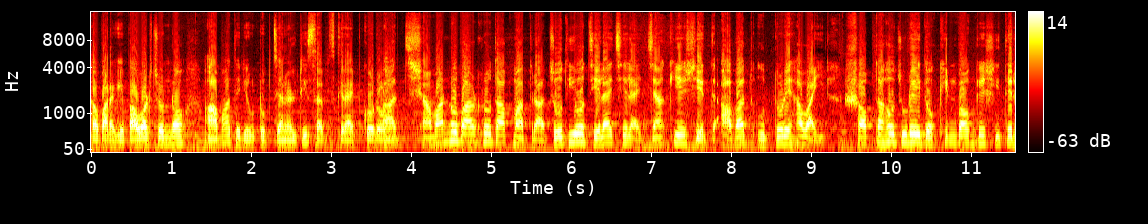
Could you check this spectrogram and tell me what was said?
সবার আগে পাওয়ার জন্য আমাদের ইউটিউব চ্যানেলটি সাবস্ক্রাইব করুন। আজ সামান্য বাড়ল তাপমাত্রা, যদিও জেলায় জেলায় জাঁকিয়ে শীত, আবাদ, উত্তরে হাওয়াই, সপ্তাহ জুড়েই দক্ষিণবঙ্গে শীতের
